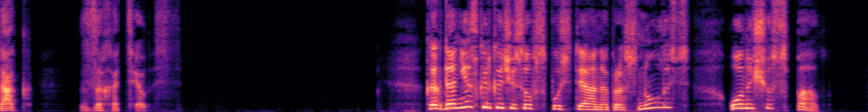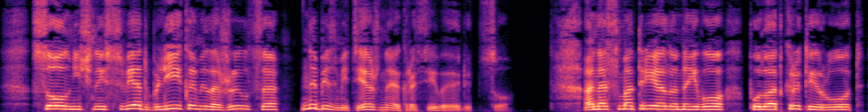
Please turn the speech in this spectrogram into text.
так захотелось. Когда несколько часов спустя она проснулась, он еще спал. Солнечный свет бликами ложился на безмятежное красивое лицо. Она смотрела на его полуоткрытый рот,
